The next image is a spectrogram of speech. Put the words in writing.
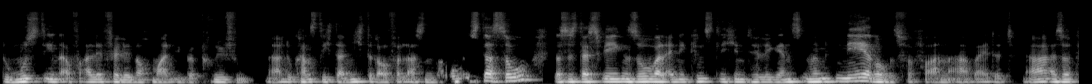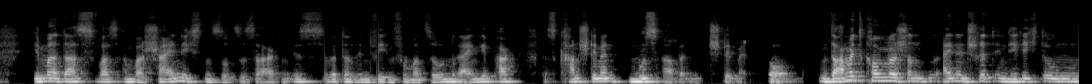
Du musst ihn auf alle Fälle nochmal überprüfen. Ja, du kannst dich da nicht darauf verlassen. Warum ist das so? Das ist deswegen so, weil eine künstliche Intelligenz immer mit Näherungsverfahren arbeitet. Ja, also immer das, was am wahrscheinlichsten sozusagen ist, wird dann in die Informationen reingepackt. Das kann stimmen, muss aber nicht stimmen. So. Und damit kommen wir schon einen Schritt in die Richtung,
